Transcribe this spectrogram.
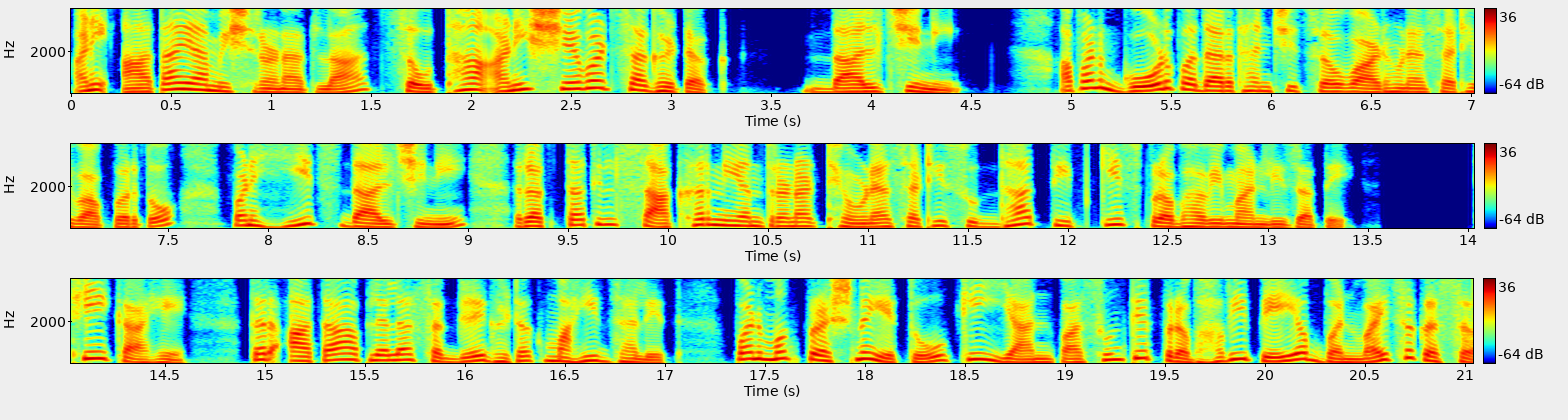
आणि आता या मिश्रणातला चौथा आणि शेवटचा घटक दालचिनी. आपण गोड पदार्थांची चव वाढवण्यासाठी वापरतो पण हीच दालचिनी रक्तातील साखर नियंत्रणात ठेवण्यासाठी सुद्धा तितकीच प्रभावी मानली जाते. ठीक आहे तर आता आपल्याला सगळे घटक माहीत झालेत पण मग प्रश्न येतो की यांपासून ते प्रभावी पेय बनवायचं कसं?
